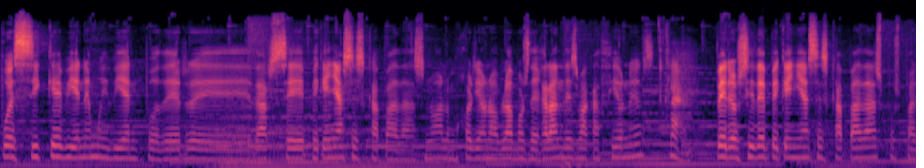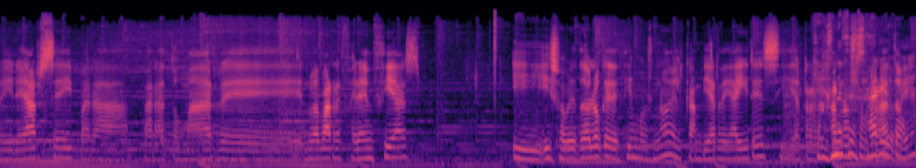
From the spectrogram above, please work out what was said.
pues sí que viene muy bien poder eh, darse pequeñas escapadas, ¿no? A lo mejor ya no hablamos de grandes vacaciones, pero sí de pequeñas escapadas pues para airearse y para, para tomar eh, nuevas referencias y, sobre todo lo que decimos, ¿no? El cambiar de aires y el relajarnos un rato. ¿eh?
